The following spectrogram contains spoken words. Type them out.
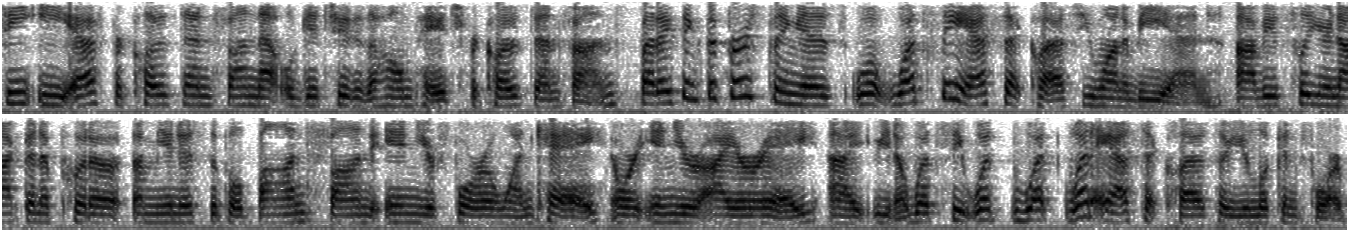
CEF for closed end fund, that will get you to the homepage for closed end funds. But I think the first thing is, well, what's the asset class you want to be in? Obviously, you're not going to put a, a, municipal bond fund in your 401k or in your IRA. Uh, you know, what's the what what what asset class are you looking for?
